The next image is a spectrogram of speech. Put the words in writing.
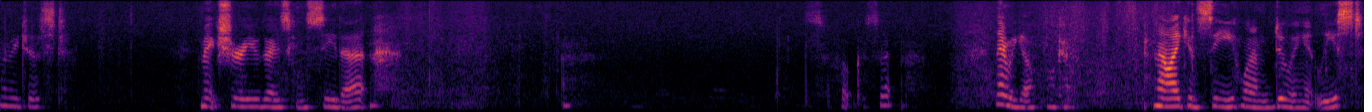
let me just make sure you guys can see that. Let's focus it. There we go. Okay. Now I can see what I'm doing at least.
